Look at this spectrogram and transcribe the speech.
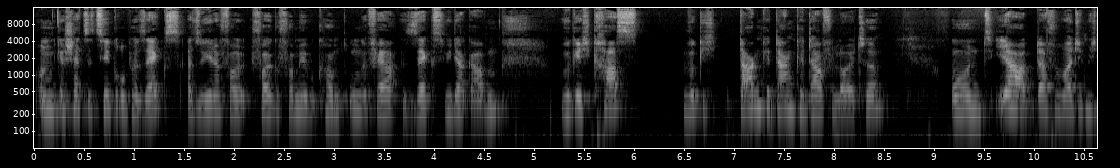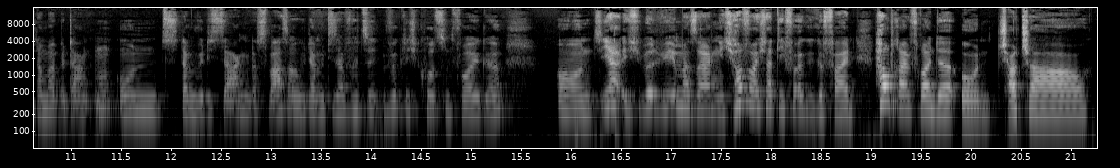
und geschätzte Zielgruppe 6. Also jede Folge von mir bekommt ungefähr 6 Wiedergaben. Wirklich krass. Wirklich danke, danke dafür, Leute. Und ja, dafür wollte ich mich nochmal bedanken. Und dann würde ich sagen, das war's auch wieder mit dieser wirklich kurzen Folge. Und ja, ich würde wie immer sagen, ich hoffe, euch hat die Folge gefallen. Haut rein, Freunde, und ciao, ciao.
